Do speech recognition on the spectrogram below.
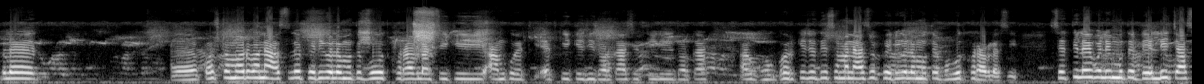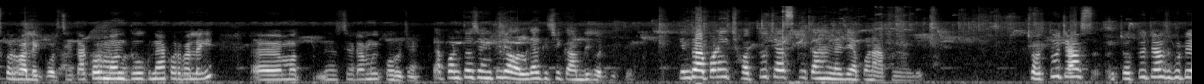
ବୋଲେ କଷ୍ଟମର ମାନେ ଆସିଲେ ଫେରିଗଲେ ମୋତେ ବହୁତ ଖରାପ ଲାଗ୍ସି କି ଆମକୁ ଏତିକି କେଜି ଦରକାର ସେତିକି କେଜି ଦରକାର ଆଉ ଘରକେ ଯଦି ସେମାନେ ଆସି ଫେରିଗଲେ ମୋତେ ବହୁତ ଖରାପ ଲାଗ୍ସି ସେଥିଲାଗି ବୋଲି ମୋତେ ଡେଲି ଚାଷ କରବାର୍ ଲାଗି ପଡ଼ସି ତାଙ୍କର ମନ ଦୁଃଖ ନା କରବାର୍ ଲାଗି ସେଟା ମୁଇଁ କରୁଛେ ଆପଣ ତ ସେମିତି ଅଲଗା କିଛି କାମ ବି କରିଥିଲେ କିନ୍ତୁ ଆପଣ ଏଇ ଛତୁ ଚାଷ କି କାଁ ହେଲା ଯେ ଆପଣ ଆପଣଲେ ଛତୁ ଚାଷ ଛତୁ ଚାଷ ଗୋଟେ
